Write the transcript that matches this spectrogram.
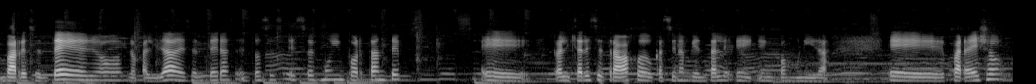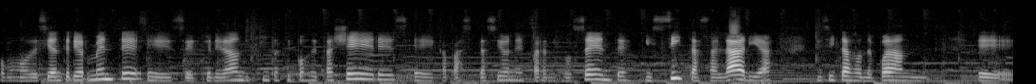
barrios enteros, localidades enteras, entonces eso es muy importante eh, realizar ese trabajo de educación ambiental en, comunidad. Eh, para ello, como decía anteriormente, se generaron distintos tipos de talleres, capacitaciones para los docentes, visitas al área, visitas donde puedan eh,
